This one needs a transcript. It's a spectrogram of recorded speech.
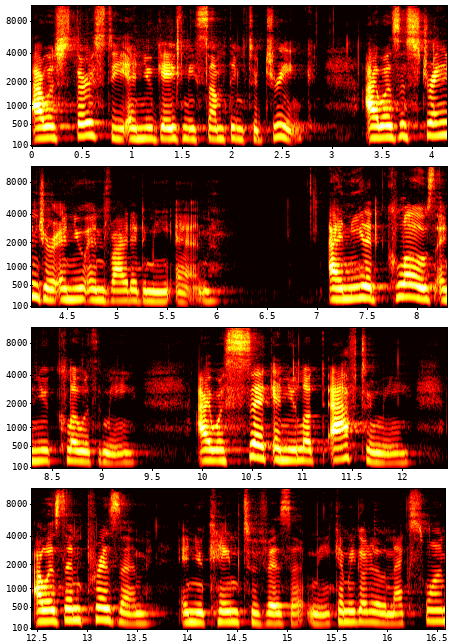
I was thirsty and you gave me something to drink. I was a stranger and you invited me in. I needed clothes and you clothed me. I was sick and you looked after me. I was in prison and you came to visit me. Can we go to the next one?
